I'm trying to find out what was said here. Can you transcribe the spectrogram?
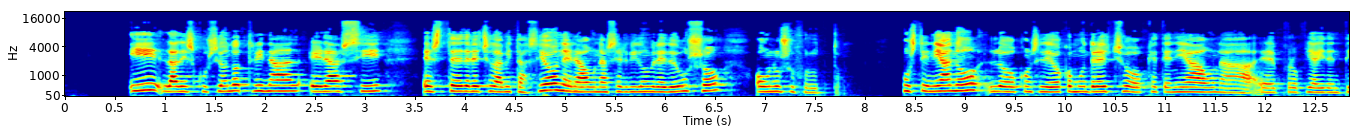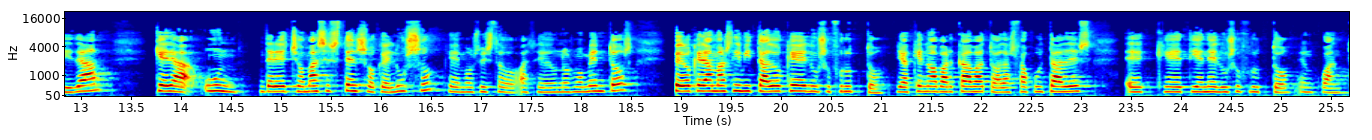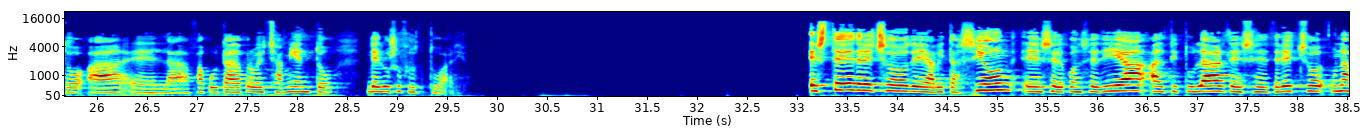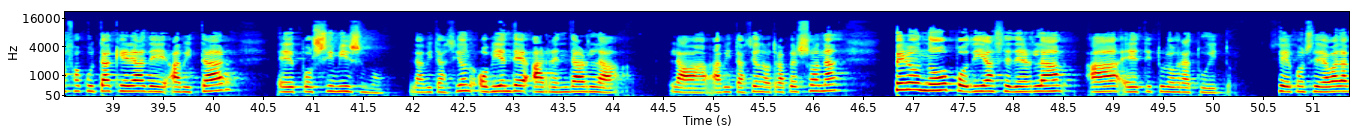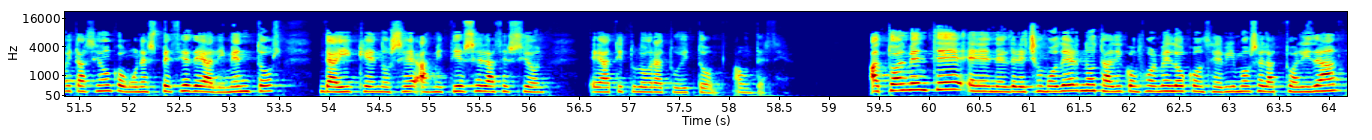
y la discusión doctrinal era si este derecho de habitación era una servidumbre de uso o un usufructo. Justiniano lo consideró como un derecho que tenía una eh, propia identidad, que era un derecho más extenso que el uso, que hemos visto hace unos momentos, pero que era más limitado que el usufructo, ya que no abarcaba todas las facultades eh, que tiene el usufructo en cuanto a eh, la facultad de aprovechamiento del usufructuario. Este derecho de habitación eh, se le concedía al titular de ese derecho una facultad que era de habitar eh, por sí mismo la habitación o bien de arrendar la, habitación a otra persona, pero no podía cederla a eh, título gratuito. Se consideraba la habitación como una especie de alimentos, de ahí que no se admitiese la cesión a título gratuito a un tercero. Actualmente, en el derecho moderno, tal y conforme lo concebimos en la actualidad,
